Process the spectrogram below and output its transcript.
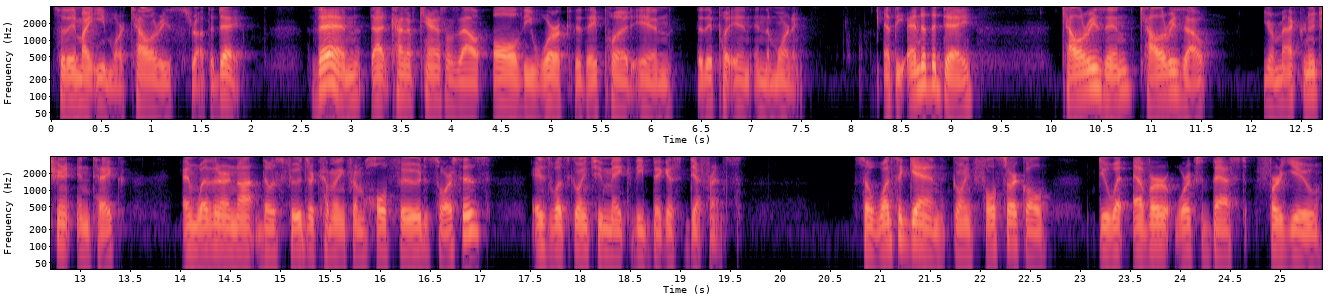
So they might eat more calories throughout the day then that kind of cancels out all the work that they put in that they put in in the morning. At the end of the day, calories in, calories out, your macronutrient intake, and whether or not those foods are coming from whole food sources is what's going to make the biggest difference. So, once again, going full circle, do whatever works best for you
